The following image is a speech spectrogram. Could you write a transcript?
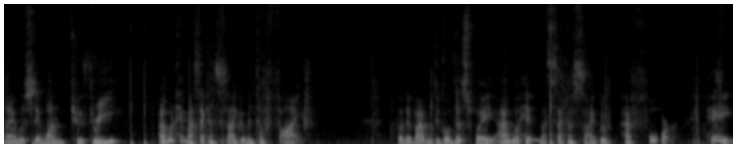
I would say one, two, three. I wouldn't hit my second side group until 5. But if I were to go this way, I will hit my second side group at 4. Hey,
